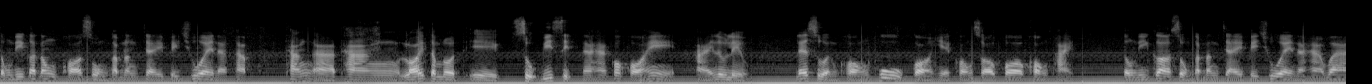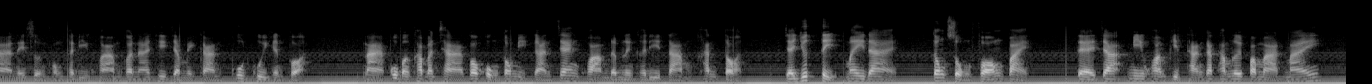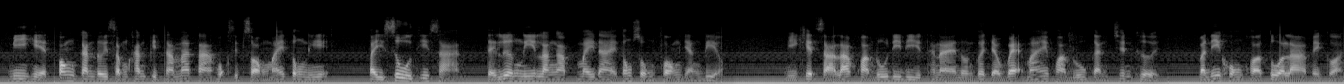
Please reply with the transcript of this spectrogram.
ตรงนี้ก็ต้องขอส่งกำลังใจไปช่วยนะครับ ทั้งาทางร้อยตำรวจเอกสุวิสิทธ์นะฮะก็ขอให้หายเร็วๆและส่วนของผู้ก่อเหตุของสอพคลองไผ่ ตรงนี้ก็ส่งกำลังใจไปช่วยนะฮะว่าในส่วนของคดีความก็น่าที่จะมีการพูดคุยกันก่อนนะผู้บังคับบัญชาก็คงต้องมีการแจ้งความดำเนินคดีตามขั้นตอน จะยุติไม่ได้ ต้องส่งฟ้องไป แต่จะมีความผิดฐานกระทำโดยประมาทไหมมีเหตุป้องกันโดยสำคัญผิดตามมาตรา 62 ไหมตรงนี้ ไปสู้ที่ศาลแต่เรื่องนี้ระงับไม่ได้ต้องส่งฟ้องอย่างเดียว มีเคสสาระความรู้ดีๆ ทนายอานนท์ก็จะแวะมาให้ความรู้กันเช่นเคย วันนี้คงขอตัวลาไปก่อน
